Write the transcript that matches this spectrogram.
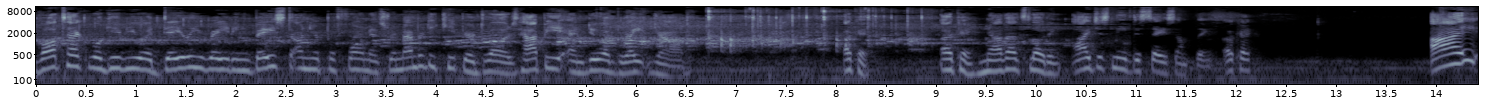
Vault-Tec will give you a daily rating based on your performance. Remember to keep your dwellers happy and do a great job. Okay. Okay, now that's loading. I just need to say something. Okay. I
